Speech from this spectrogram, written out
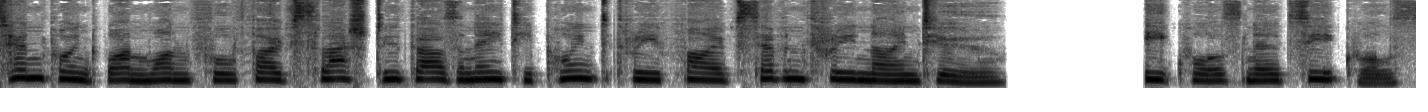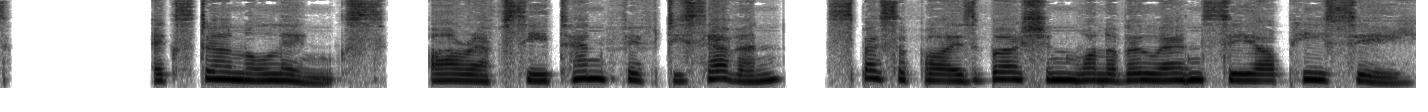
10.1145/2080.357392. Equals notes equals. External links, RFC 1057, specifies version 1 of ONCRPC,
